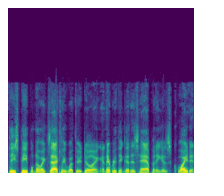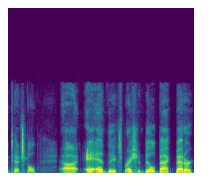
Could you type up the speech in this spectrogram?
these people know exactly what they're doing, and everything that is happening is quite intentional uh, and the expression build back better,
